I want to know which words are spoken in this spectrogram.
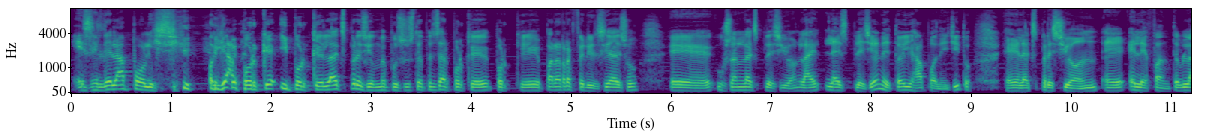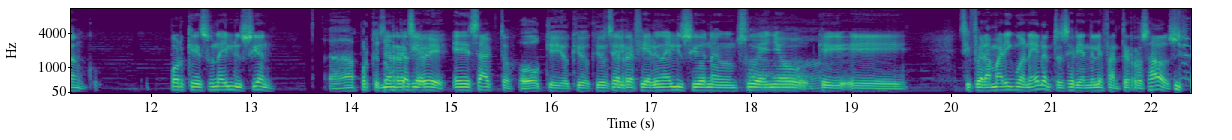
es el de la policía. Oiga, ¿por qué? ¿y por qué la expresión me puso usted a pensar? ¿Por qué, por qué para referirse a eso eh, usan la expresión, la, la expresión, esto y japonesito, eh, la expresión eh, elefante blanco? Porque es una ilusión. Ah, porque Se nunca se refiere- ve. Exacto. Ok, ok, ok. Se refiere a una ilusión, a un sueño Ah. que eh, si fuera marihuanero, entonces serían elefantes rosados.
